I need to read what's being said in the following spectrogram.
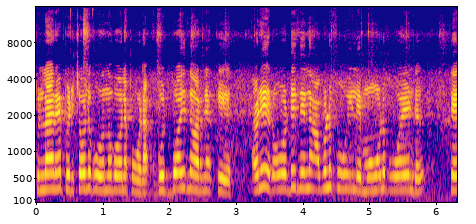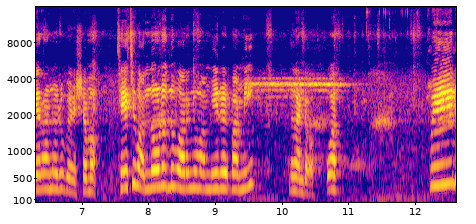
പിള്ളേരെ പിടിച്ചോണ്ട് പോകുന്ന പോലെ പോടാം ഗുഡ് ബോയ് എന്ന് പറഞ്ഞ അവന് റോഡിൽ നിന്ന് അവൾ പോയില്ലേ മോൾ പോയണ്ട് കയറാനൊരു വിഷമം. ചേച്ചി വന്നോളൂ എന്ന് പറഞ്ഞു മമ്മിയുടെ മമ്മി ഇത് കണ്ടോ? ഓ വെയിൽ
